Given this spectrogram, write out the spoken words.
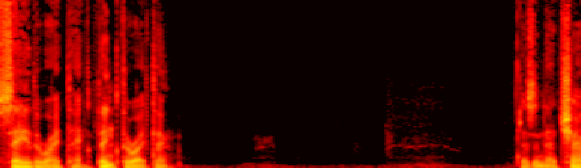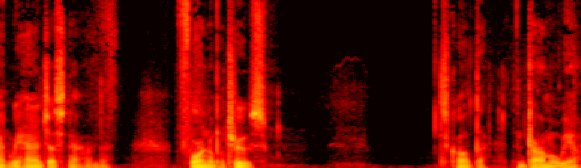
say the right thing, think the right thing. As in that chant we had just now in the Four Noble Truths. It's called the, the Dharma Wheel.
